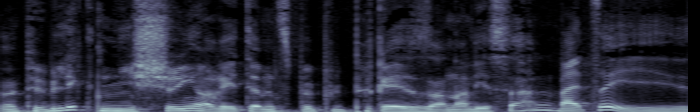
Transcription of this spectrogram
un, public niché aurait été un petit peu plus présent dans les salles? Ben, tu sais,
